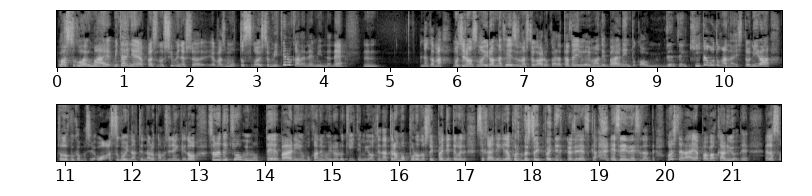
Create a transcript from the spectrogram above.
わ、すごい、うまいみたいにはやっぱりその趣味の人は、やっぱもっとすごい人見てるからね、みんなね。うん。なんかまあ、もちろんそのいろんなフェーズの人があるから、例えば今までバイオリンとかを全然聞いたことがない人には届くかもしれん。うわ、すごいなってなるかもしれんけど、それで興味持ってバイオリン他にもいろいろ聞いてみようってなったらもうプロの人いっぱい出てくる。世界的なプロの人いっぱい出てくるじゃないですか。SNS なんて。そしたらやっぱわかるよね。だからそ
